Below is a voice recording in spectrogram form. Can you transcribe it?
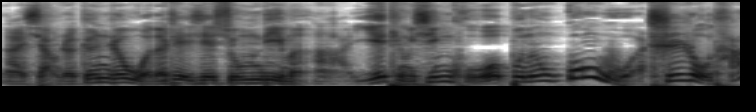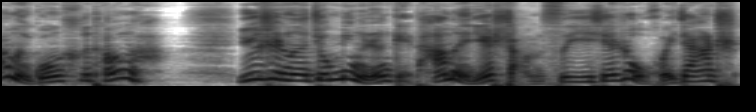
啊，想着跟着我的这些兄弟们啊，也挺辛苦，不能光我吃肉，他们光喝汤啊。于是呢，就命人给他们也赏赐一些肉回家吃。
